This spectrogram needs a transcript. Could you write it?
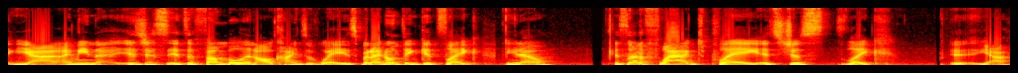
yeah, I mean, it's just it's a fumble in all kinds of ways, but I don't think it's like, you know, it's not a flagged play. It's just like it, yeah,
